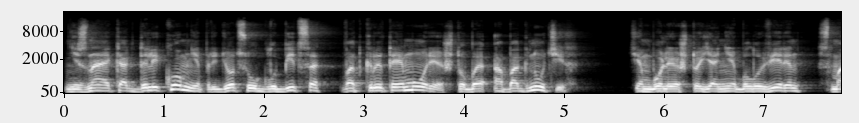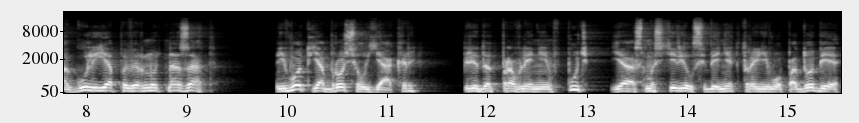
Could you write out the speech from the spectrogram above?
не зная, как далеко мне придется углубиться в открытое море, чтобы обогнуть их. Тем более, что я не был уверен, смогу ли я повернуть назад. И вот я бросил якорь. Перед отправлением в путь я смастерил себе некоторое его подобие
